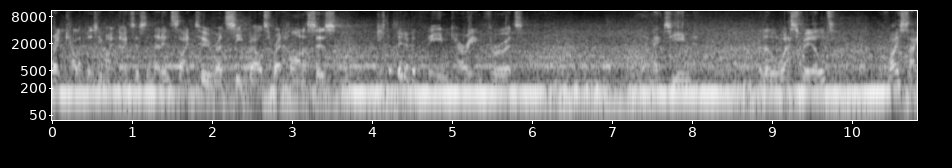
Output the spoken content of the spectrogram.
Brake calipers, you might notice, and then inside too, red seat belts, red harnesses. Just a bit of a theme carrying through it. 918, the little Westfield, the Weissach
